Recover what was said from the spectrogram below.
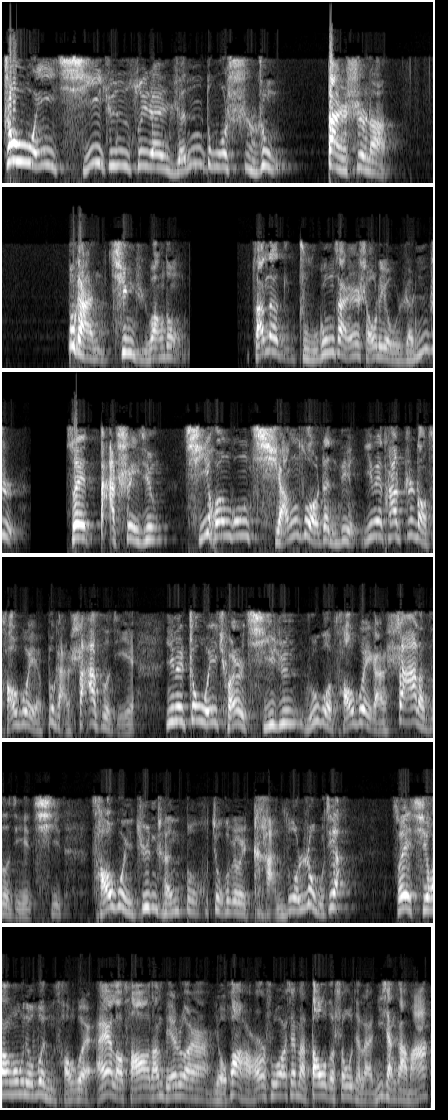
周围齐军虽然人多势众，但是呢，不敢轻举妄动。咱的主公在人手里有人质，所以大吃一惊。齐桓公强作镇定，因为他知道曹刿也不敢杀自己，因为周围全是齐军，如果曹刿敢杀了自己，齐。曹刿君臣不就会被砍作肉酱，所以齐桓公就问曹刿：“哎，老曹，咱别这样，有话好好说，先把刀子收起来，你想干嘛？”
